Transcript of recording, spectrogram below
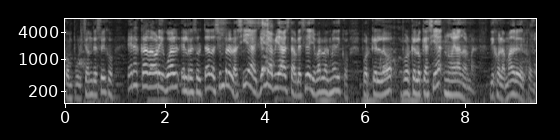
compulsión de su hijo. Era cada hora igual el resultado, siempre lo hacía. Yo ya había establecido llevarlo al médico porque lo, porque lo que hacía no era normal. Dijo la madre del joven.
